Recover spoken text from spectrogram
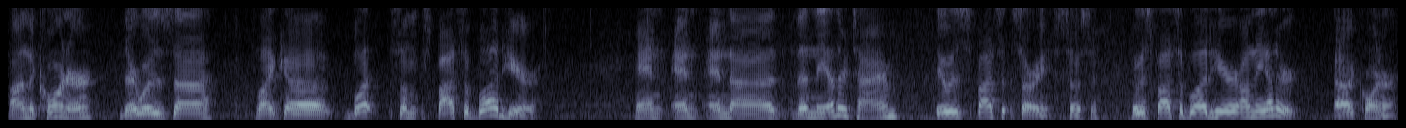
on the corner, there was uh, like uh, blood, some spots of blood here and and and uh, then the other time it was spots. Of, sorry, Sosa. It was spots of blood here on the other uh, corner,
